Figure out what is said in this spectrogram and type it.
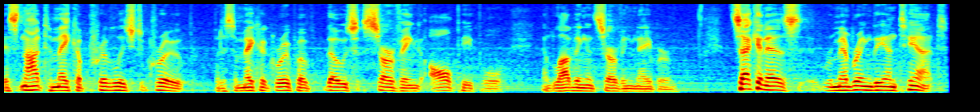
It's not to make a privileged group, but it's to make a group of those serving all people and loving and serving neighbor. Second is remembering the intent.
